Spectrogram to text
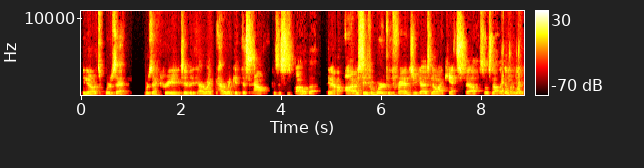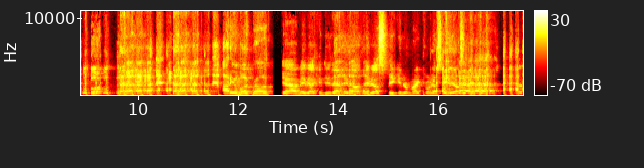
You know, it's where's that where's that creativity? How do I how do I get this out? Because this is bottled up. You know, obviously from Words with Friends, you guys know I can't spell, so it's not like I'm going to write a book. Audiobook, bro. Yeah, maybe I can do that. Maybe I'll maybe I'll speak into a microphone and have somebody else. type it.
